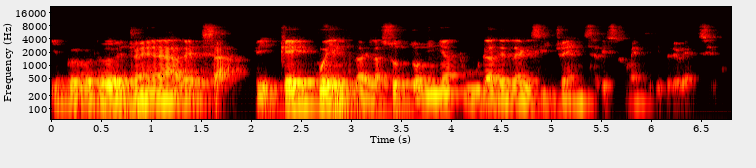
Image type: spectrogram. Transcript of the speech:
il procuratore generale Sappi, che quella è la sottolineatura della esigenza di strumenti di prevenzione.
